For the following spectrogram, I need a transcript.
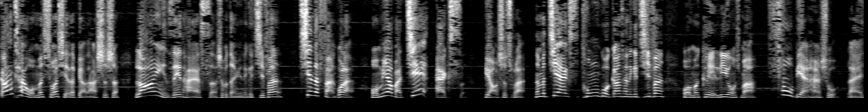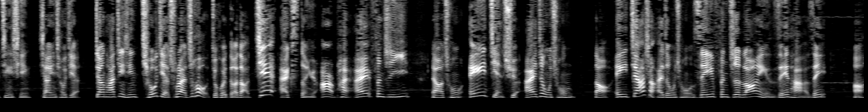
刚才我们所写的表达式是 ln zeta s 是不是等于那个积分？现在反过来。我们要把 j x 表示出来，那么 j x 通过刚才那个积分，我们可以利用什么复变函数来进行相应求解，将它进行求解出来之后，就会得到 j x 等于二派 i 分之一，然后从 a 减去 i 正无穷到 a 加上 i 正无穷 z 分之 ln zeta z 啊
